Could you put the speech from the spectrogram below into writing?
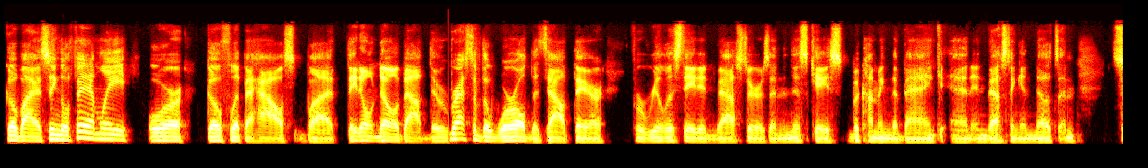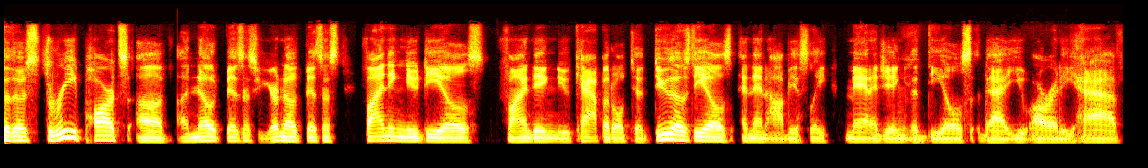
go buy a single family or go flip a house, but they don't know about the rest of the world that's out there for real estate investors. And in this case, becoming the bank and investing in notes. And so those three parts of a note business or your note business, finding new deals, finding new capital to do those deals, and then obviously managing the deals that you already have.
